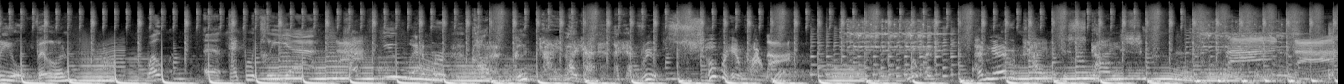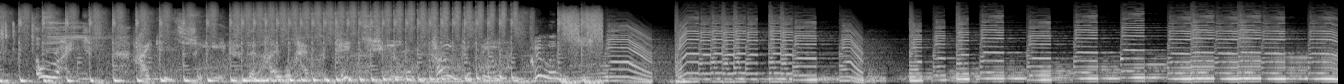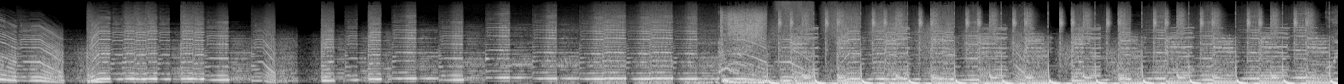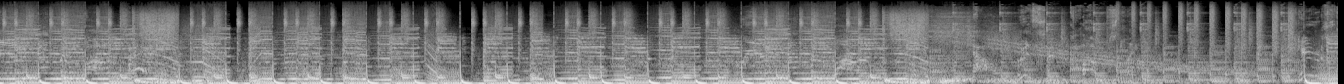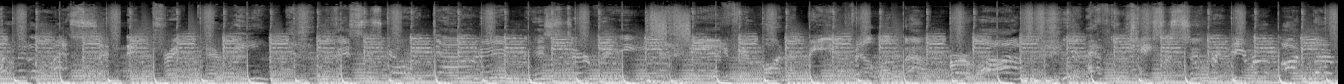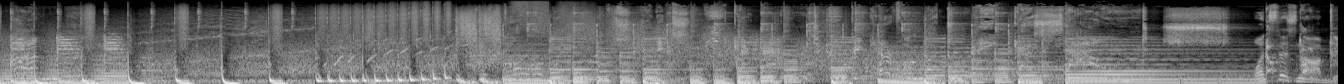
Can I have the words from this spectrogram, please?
real villain? Well, uh, technically, uh. Have you ever caught a good guy, like a, like a real superhero? Nah. Have you ever tried to disguise? Nah, nah. All right, I can see that I will have to teach you how to be villains. What's this knob do?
